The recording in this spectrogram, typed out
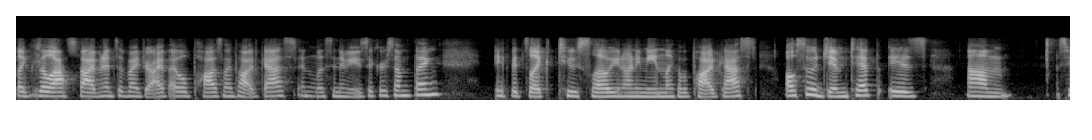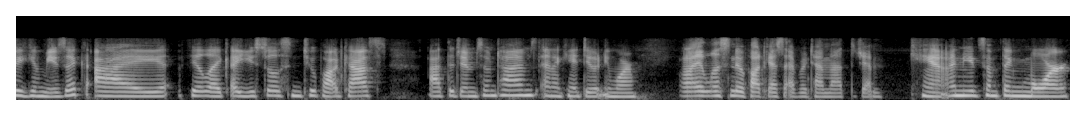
Like, the last five minutes of my drive, I will pause my podcast and listen to music or something if it's like too slow, you know what I mean? Like, of a podcast. Also, a gym tip is, um, speaking of music, I feel like I used to listen to a podcast at the gym sometimes and I can't do it anymore I listen to a podcast every time I'm at the gym. can't. I need something more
